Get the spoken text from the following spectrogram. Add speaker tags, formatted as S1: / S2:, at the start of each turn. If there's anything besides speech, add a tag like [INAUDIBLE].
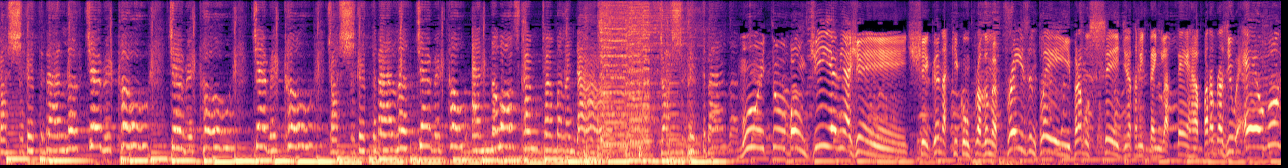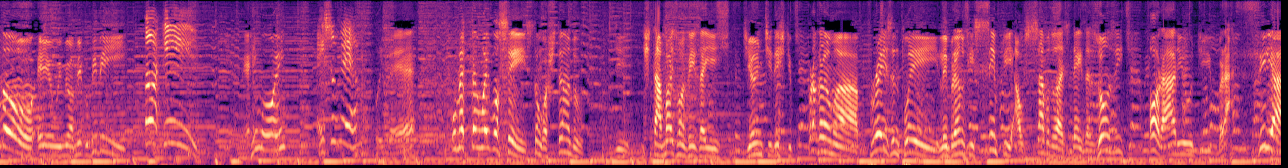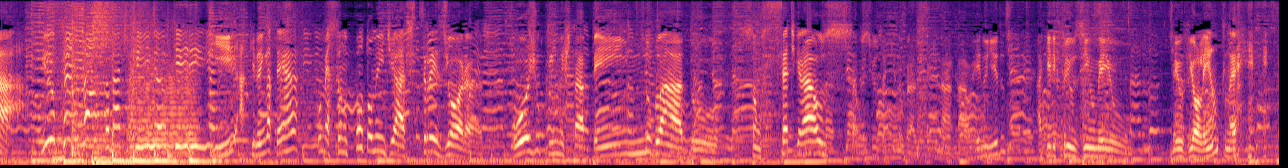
S1: Joshua did the battle of Jericho, Jericho, Jericho. Joshua did the battle of Jericho, and the walls come tumbling down. Joshua did the battle of
S2: Muito bom dia, minha gente! Chegando aqui com o programa Praise and Play para você, diretamente da Inglaterra para o Brasil e o mundo! Eu e meu amigo Bibi.
S3: Tô aqui!
S2: É, rimou, hein?
S3: É isso mesmo.
S2: Pois é. Como é que estão aí vocês? Estão gostando de estar mais uma vez aí diante deste programa Praise and Play? Lembrando que sempre aos sábados às 10 às 11, horário de Brasília. E aqui na Inglaterra, começando pontualmente às 13 horas. Hoje o clima está bem nublado. São 7 graus Celsius aqui no Brasil, aqui na, na- no Reino Unido. Aquele friozinho meio, meio violento, né? [LAUGHS]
